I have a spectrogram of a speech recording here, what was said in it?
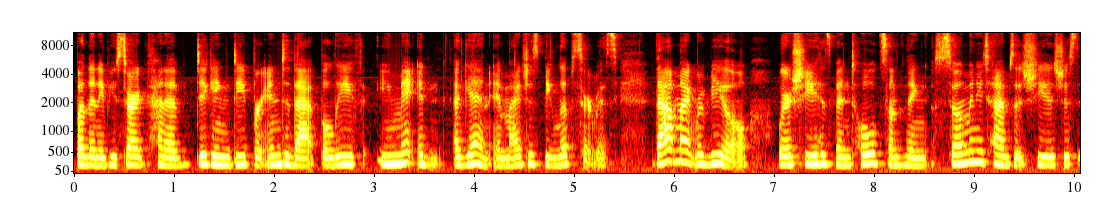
but then if you start kind of digging deeper into that belief, you may it, again, it might just be lip service. That might reveal where she has been told something so many times that she is just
